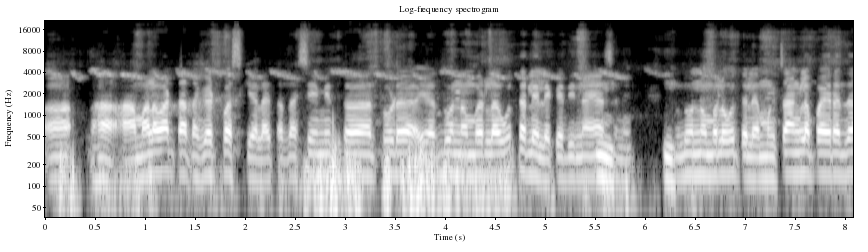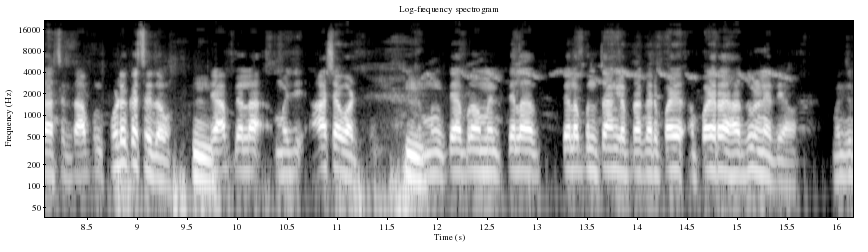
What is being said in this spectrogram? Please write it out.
अं, हा आम्हाला वाटतं आता गटपास केलाय. आता सेमीत अं, थोडं या दोन नंबरला उतरलेलं आहे कधी नाही असं नाही. दोन नंबरला उतरलं मग चांगला पायरा जर असेल तर आपण पुढे कसं जाऊ. हे आपल्याला म्हणजे आशा वाटते. मग त्याप्रमाणे त्याला त्याला पण चांगल्या प्रकारे पाय पायरा हा जुळण्यात यावा म्हणजे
